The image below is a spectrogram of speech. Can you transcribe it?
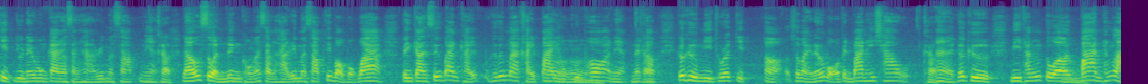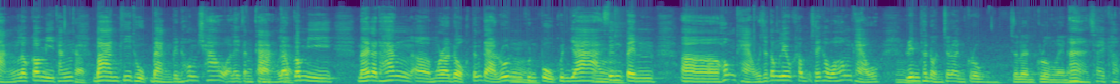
กิจอยู่ในวงการอสังหาริมทรัพย์เนี่ยครับแล้วส่วนหนึ่งของอสังหาริมทรัพย์ที่บอกบอกว่า เป็นการซื้อบ้านขายซื้อมาขายไปอืมของคุณพ่อเนี่ยนะคครัรับบก็คือมีธุรกิจเอ่อสมัยนั้นบอกว่าเป็นบ้านให้เช่าครับอ่าก็คือมีทั้งตัวบ้านทั้งหลัง แล้วก็มีทั้งครับบ้านที่ถูกแบ่งเป็นห้องเช่าอะไรครัต่างบๆ แล้วก็มีแม้กระทั่งเอ่อมรดกตั้งแต่รุ่นอืมคุณปู่คุณย่าอืมซึ่งเป็นเอ่อห้องแถวจะต้องเรียกคำใช้คำว่าห้องแถว ริมถนนเจริญกรุง เจริญกรุงเลยนะอ่าใช่ครับ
